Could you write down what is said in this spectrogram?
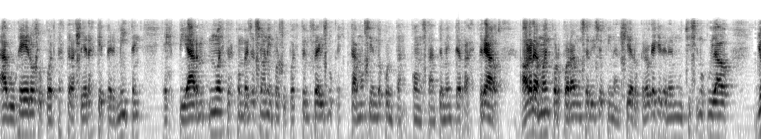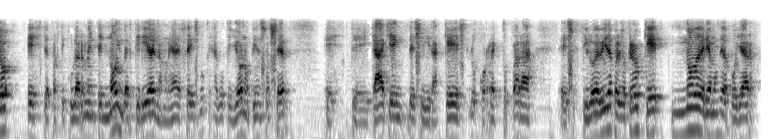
agujeros o puertas traseras que permiten espiar nuestras conversaciones y por supuesto en Facebook estamos siendo constantemente rastreados. Ahora le vamos a incorporar un servicio financiero, creo que hay que tener muchísimo cuidado. Yo este, particularmente no invertiría en la moneda de Facebook, es algo que yo no pienso hacer. Este, cada quien decidirá qué es lo correcto para su estilo de vida, pero yo creo que no deberíamos de apoyar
